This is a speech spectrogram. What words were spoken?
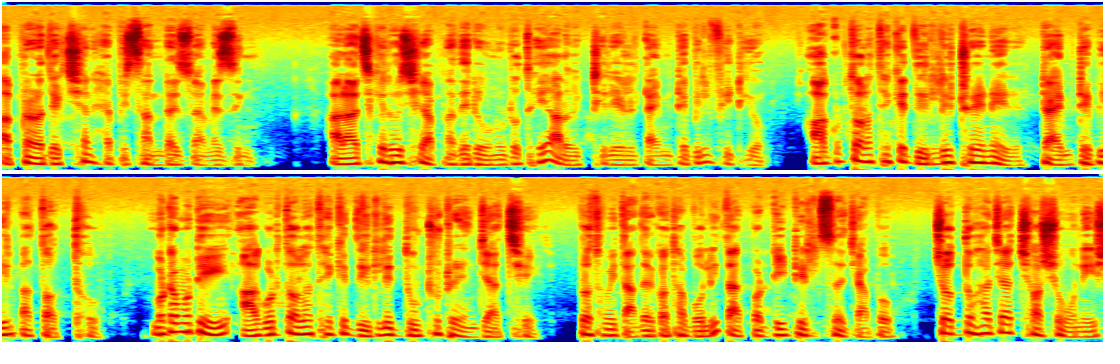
আপনারা দেখছেন হ্যাপি সানরাইজ অ্যামেজিং আর আজকে রয়েছে আপনাদের অনুরোধে আরও একটি rail time table video Agartala থেকে দিল্লি ট্রেনের টাইম টেবিল বা তথ্য। মোটামুটি আগরতলা থেকে দিল্লি দুটো ট্রেন যাচ্ছে। প্রথমে তাদের কথা বলি, তারপর ডিটেলসে যাব। চোদ্দ হাজার ছশো উনিশ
